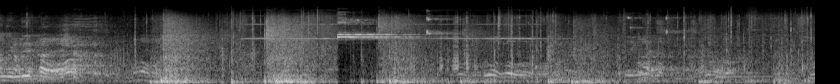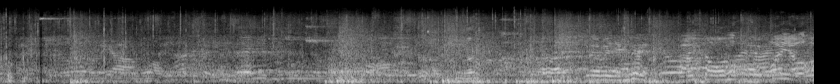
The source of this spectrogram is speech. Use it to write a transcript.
안정돼. 야, 왜 얘네? 나 일단 엄마 빨리 와.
